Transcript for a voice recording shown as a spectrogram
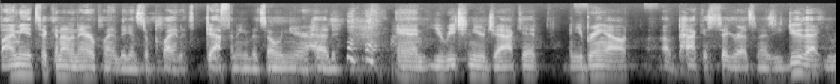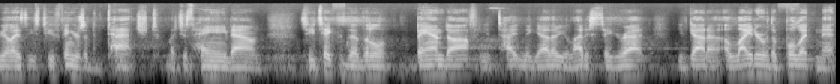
Buy Me a Ticket on an Airplane begins to play, and it's deafening, but it's own in your head. and you reach into your jacket and you bring out a pack of cigarettes. And as you do that, you realize these two fingers are detached, like just hanging down. So you take the little band off and you tighten together, you light a cigarette, you've got a, a lighter with a bullet in it,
